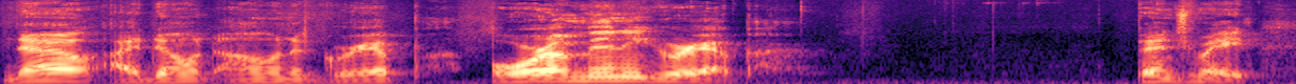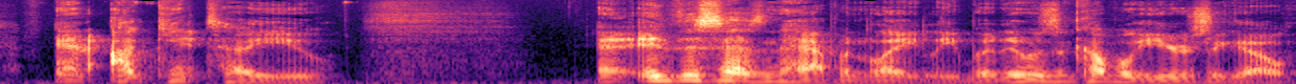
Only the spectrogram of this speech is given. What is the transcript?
no, I don't own a grip or a mini grip. Benchmade. And I can't tell you, and this hasn't happened lately, but it was a couple years ago.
